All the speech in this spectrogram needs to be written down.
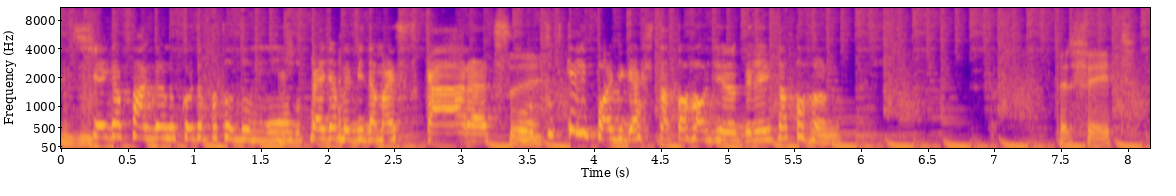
uhum. chega pagando coisa pra todo mundo, pede a bebida mais cara, tipo, tudo que ele pode gastar, torrar o dinheiro dele, ele tá torrando. Perfeito.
